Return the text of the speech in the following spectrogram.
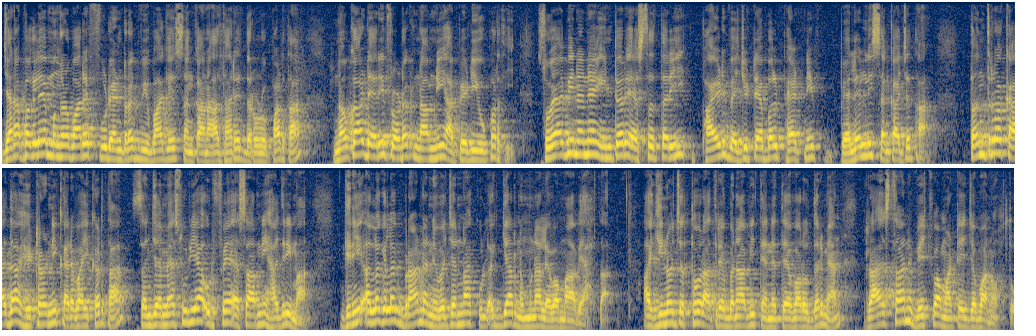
જેના પગલે મંગળવારે ફૂડ એન્ડ ડ્રગ વિભાગે શંકાના આધારે દરોડો પાડતા નવકાર ડેરી પ્રોડક્ટ નામની આ પેઢી ઉપરથી સોયાબીન અને ઇન્ટર એસ્તરી ફાઇડ વેજીટેબલ ફેટની ભેલેલની શંકા જતાં તંત્ર કાયદા હેઠળની કાર્યવાહી કરતા સંજય મેસુરિયા ઉર્ફે એસઆરની હાજરીમાં ઘીની અલગ અલગ બ્રાન્ડ અને વજનના કુલ અગિયાર નમૂના લેવામાં આવ્યા હતા. આ ઘીનો જથ્થો રાત્રે બનાવી તેને તહેવારો દરમિયાન રાજસ્થાન વેચવા માટે જવાનો હતો.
